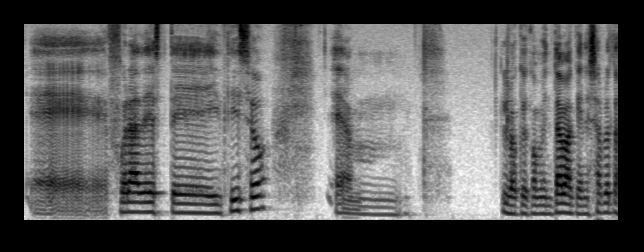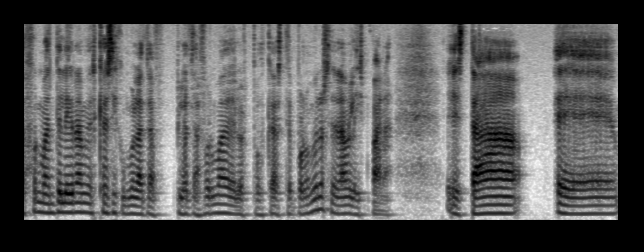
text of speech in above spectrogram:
Eh, fuera de este inciso, em, lo que comentaba que en esa plataforma en Telegram es casi como la plataforma de los podcasts, por lo menos en habla hispana. Está eh,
